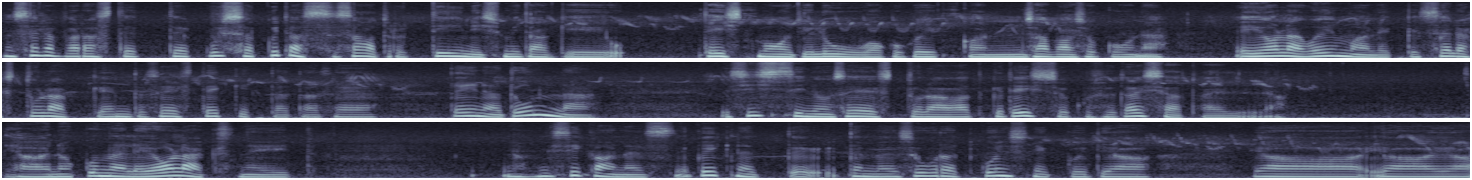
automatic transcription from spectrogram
no sellepärast, et kus sa, kuidas sa saad rutiinis midagi teistmoodi luua, kui kõik on samasugune. ei ole võimalik, et selleks tulebki enda sees tekitada see teine tunne ja siis sinu seest tulevadki teistsugused asjad välja. ja noh, kui meil ei oleks neid noh, mis iganes, kõik need, ütleme, suured kunstnikud ja ja, ja, ja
